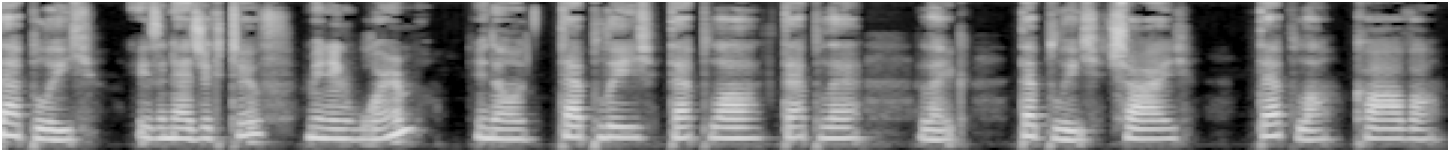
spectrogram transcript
"teply" is an adjective meaning warm, you know, "teply," tepla, teple, like "teply" chai, tepla kava.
